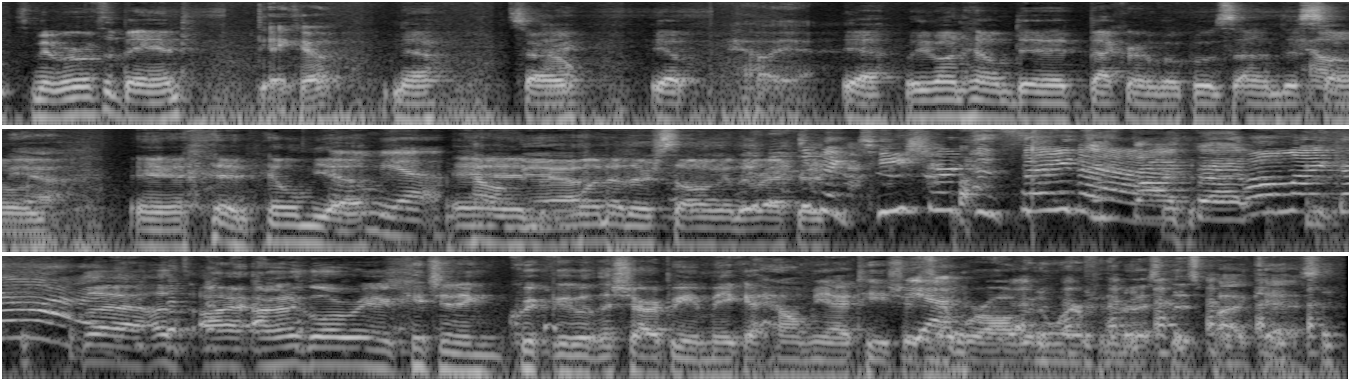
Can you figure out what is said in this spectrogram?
It's a member of the band. Daco. No, sorry. No. Yep. Hell yeah. Yeah, Levon Helm did background vocals on this Helm, song, yeah. and, and Helm, yeah, Helm, yeah. and Helm, yeah. one other song on the record. You have to record. make T-shirts and say that. that. Oh my god. Yeah, let's- all right, I'm gonna go over in your kitchen and quickly with a sharpie and make a Helm Yeah t-shirt Yeah. that we're all gonna wear for the rest of this podcast.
